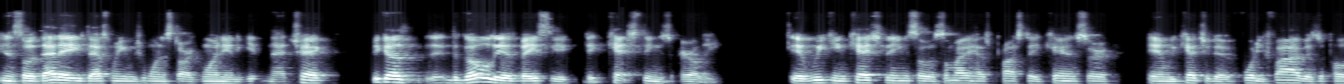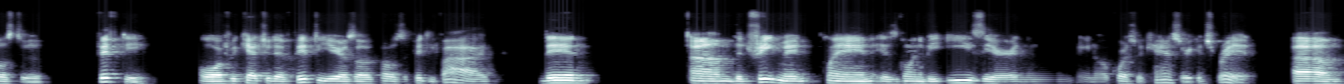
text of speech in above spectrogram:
and so at that age, that's when you want to start going in and getting that check because the goal is basically to catch things early. If we can catch things, so if somebody has prostate cancer and we catch it at 45 as opposed to 50, or if we catch it at 50 years as opposed to 55, then um, the treatment plan is going to be easier. And, you know, of course, with cancer, it can spread. Um,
